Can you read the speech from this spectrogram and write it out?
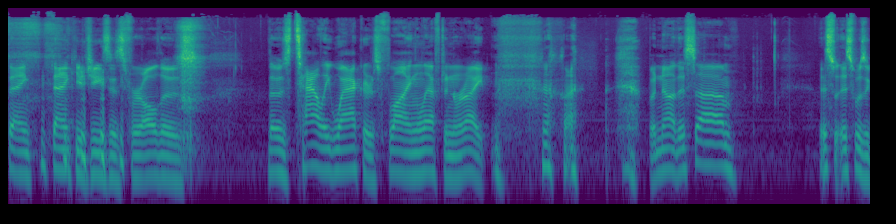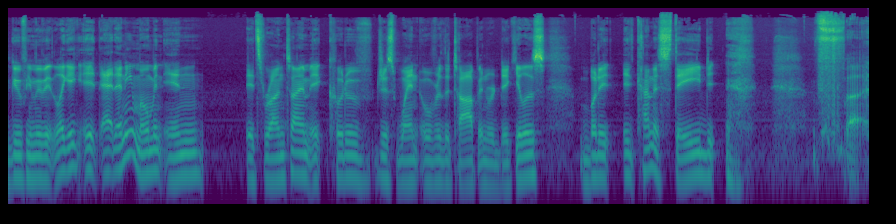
Thank thank you, Jesus, for all those those tally whackers flying left and right. but no, this um this this was a goofy movie. Like it, it at any moment in its runtime, it could have just went over the top and ridiculous, but it it kind of stayed. f- uh,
